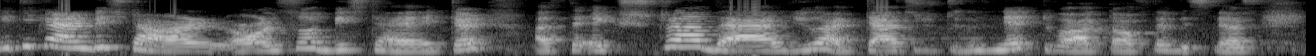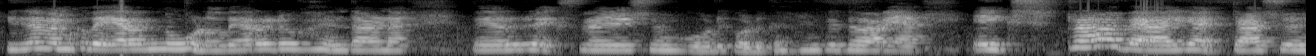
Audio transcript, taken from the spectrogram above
It can be star also be stated as the extra value attached to the net worth of the business ഇതിനെ നമുക്ക് വേറെ ഒന്നും കൂടും. വേറൊരു എന്താണ്? വേറൊരു എക്സ്പ്ലനേഷനും കൂടി കൊടുക്കുക എന്തെന്ന് പറയാം? Extra value attach to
